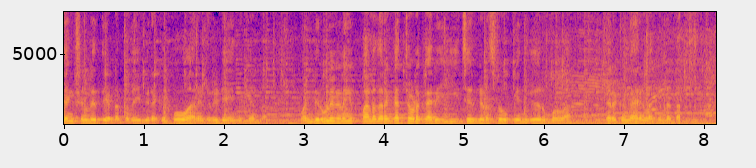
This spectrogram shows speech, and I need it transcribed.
ജംഗ്ഷനിൽ എത്തിയിട്ട്. അപ്പോൾ ഇവരൊക്കെ പോകാനായിട്ട് റെഡി ആയി നിൽക്കേണ്ട. വണ്ടിയുടെ ഉള്ളിലാണെങ്കിൽ പലതരം കച്ചവടക്കാർ ഈ ചെറുകിട സ്റ്റോപ്പിൽ നിന്ന് കയറുമ്പോഴുള്ള തിരക്കും കാര്യങ്ങളൊക്കെ ഉണ്ട്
